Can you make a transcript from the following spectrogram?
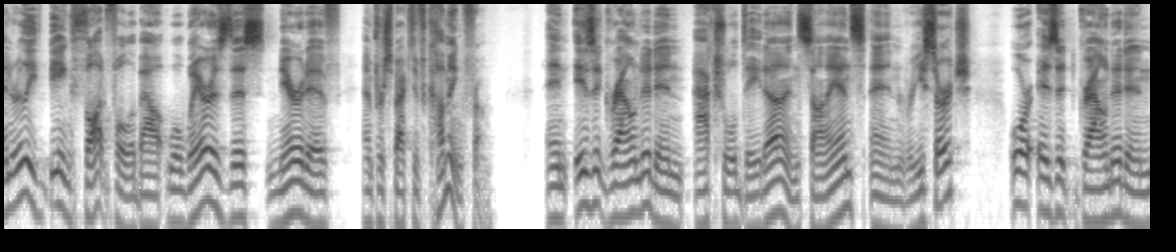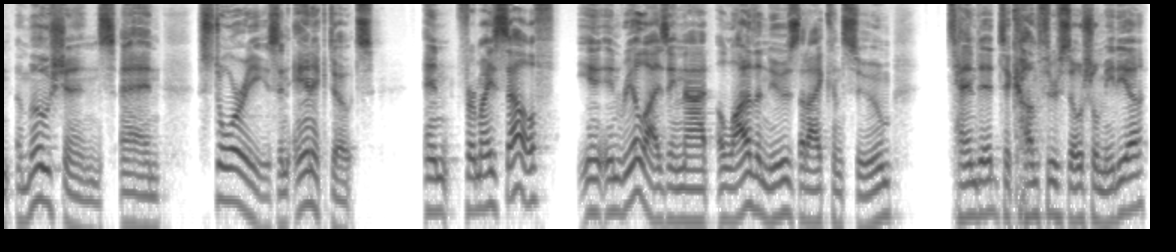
And really being thoughtful about, well, where is this narrative and perspective coming from? And is it grounded in actual data and science and research? Or is it grounded in emotions and stories and anecdotes? And for myself, in, in, realizing that a lot of the news that I consume tended to come through social media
